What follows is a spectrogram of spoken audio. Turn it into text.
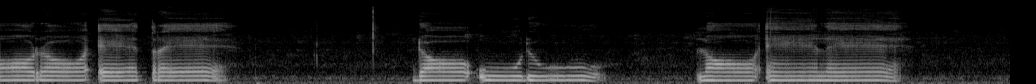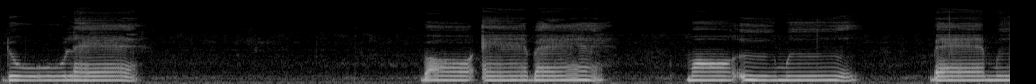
อรอแอแตร ดออูดู รอแอแล ดูแล บอแอแบ มออือมือ แบมื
